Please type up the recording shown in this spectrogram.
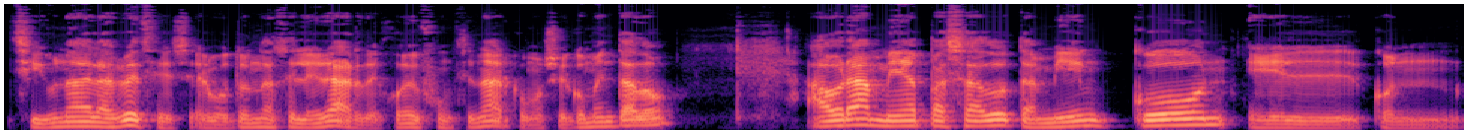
Si una de las veces el botón de acelerar dejó de funcionar, como os he comentado, ahora me ha pasado también con el, con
